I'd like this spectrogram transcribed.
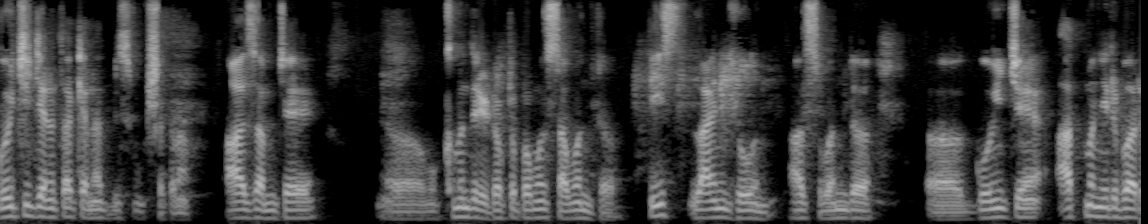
गोंयची जनता केन्नाच विसरूंक शकना. आज आमचे मुख्यमंत्री डॉक्टर प्रमोद सावंत तीच लायन घेवन आज संबंद गोंयचे गोंयचें आत्मनिर्भर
